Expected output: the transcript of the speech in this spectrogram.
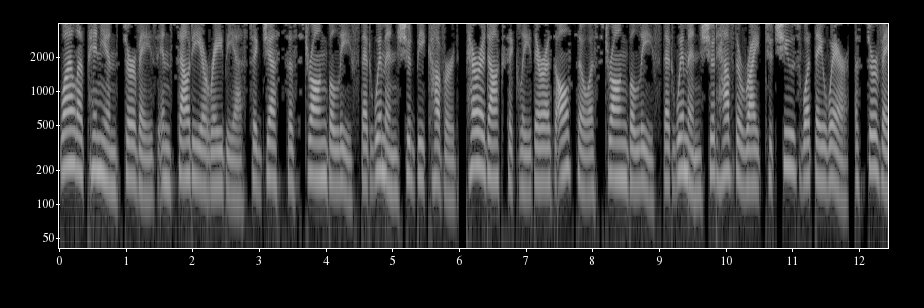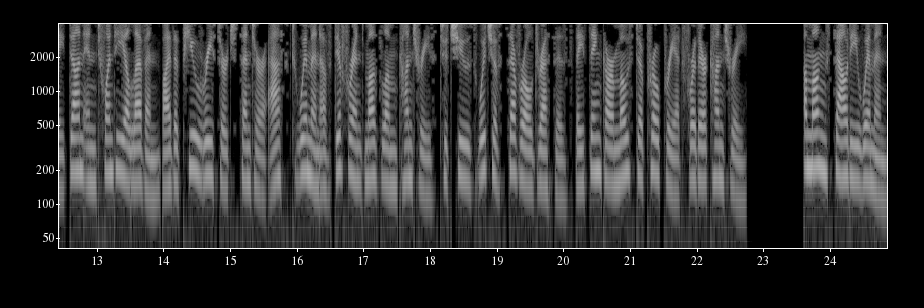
While opinion surveys in Saudi Arabia suggests a strong belief that women should be covered, paradoxically there is also a strong belief that women should have the right to choose what they wear. A survey done in 2011 by the Pew Research Center asked women of different Muslim countries to choose which of several dresses they think are most appropriate for their country. Among Saudi women,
